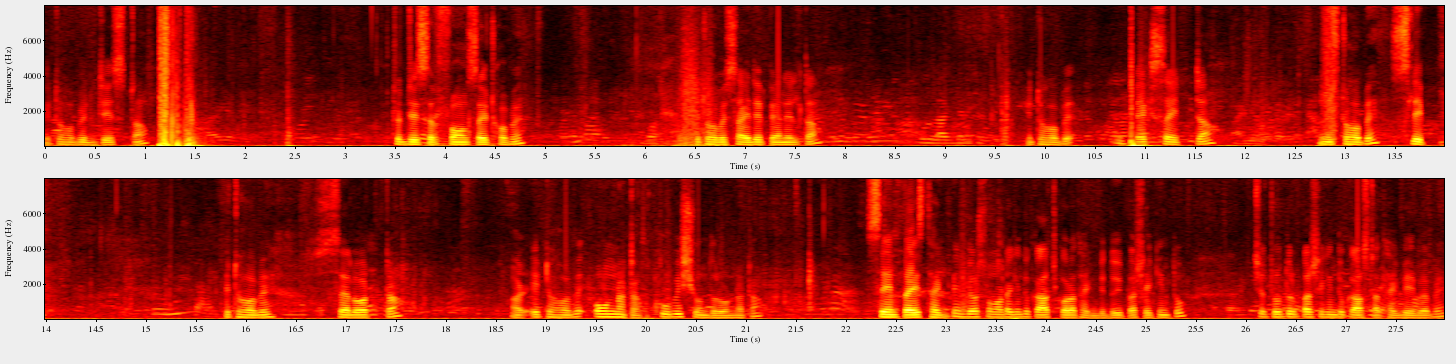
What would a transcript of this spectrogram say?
এটা হবে ড্রেসটা। এটা ড্রেসের ফ্রন্ট সাইড হবে। এটা হবে সাইডে প্যানেলটা। এটা হবে ব্যাক সাইডটা। নিচটা হবে স্লিপ। এটা হবে সালোয়ারটা। আর এটা হবে ওড়নাটা। খুবই সুন্দর ওড়নাটা। সেম প্রাইস থাকবে। বিয়ার্স, ওড়নাটা কিন্তু কাজ করা থাকবে। দুই পাশে কিন্তু, চতুর্পাশে কিন্তু কাজটা থাকবে এইভাবে।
